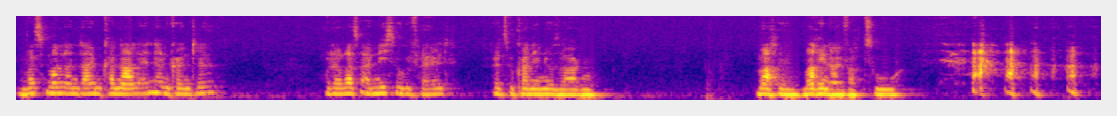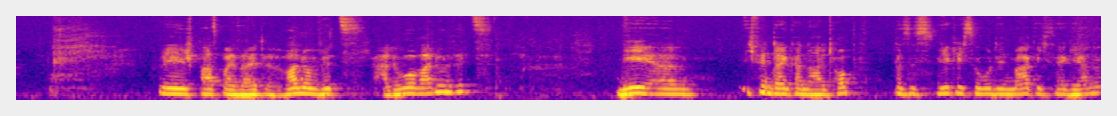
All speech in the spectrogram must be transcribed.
was man an deinem Kanal ändern könnte oder was einem nicht so gefällt. Dazu kann ich nur sagen, mach ihn, mach ihn einfach zu. Nee, Spaß beiseite. War nur ein Witz. Hallo, war nur ein Witz. Nee, äh, ich finde deinen Kanal top. Das ist wirklich so, den mag ich sehr gerne.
